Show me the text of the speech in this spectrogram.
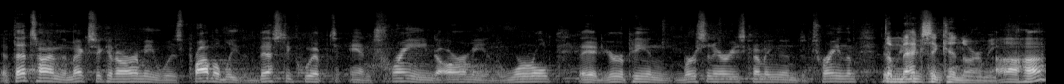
At that time, the Mexican army was probably the best equipped and trained army in the world. They had European mercenaries coming in to train them. They The were using- Mexican army. Uh huh.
